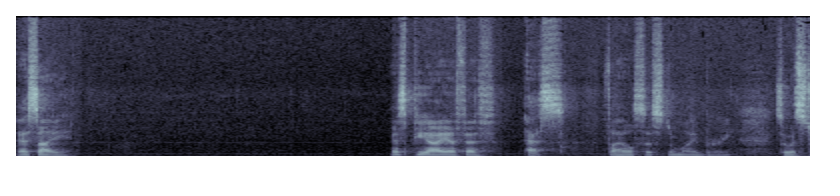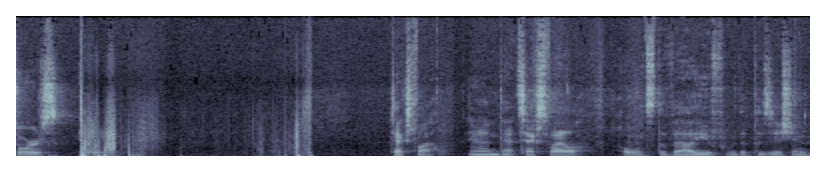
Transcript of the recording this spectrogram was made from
SI SPIFFS file system library. So it stores a text file, and that text file holds the value for the position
